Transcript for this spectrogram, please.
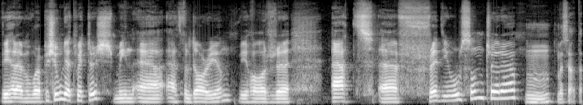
Vi har även våra personliga Twitters. Min är at Veldarian. Vi har uh, at uh, Freddy Olsson, tror jag det är. Mm, med Z.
